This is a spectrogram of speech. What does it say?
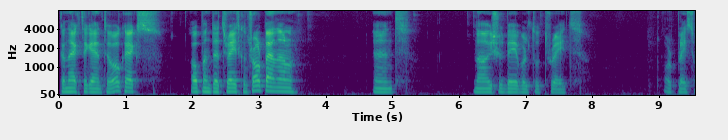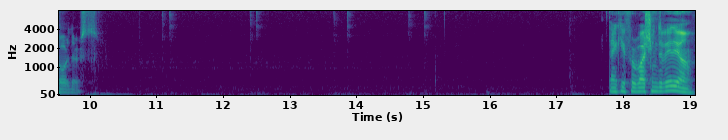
Connect again to OKX. Open the trade control panel and now you should be able to trade or place orders. Thank you for watching the video.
